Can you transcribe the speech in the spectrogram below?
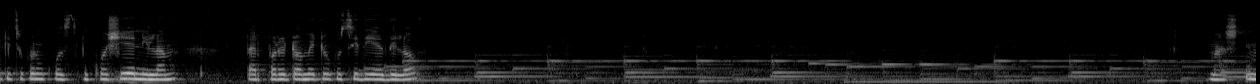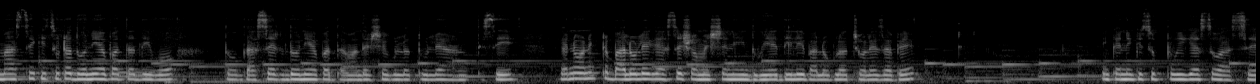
কিছুক্ষণ কষ- কষিয়ে নিলাম। তারপরে টমেটো কুচি দিয়ে দিল। মাছ মাছে কিছুটা ধনিয়া পাতা দিব। তো গাছের ধনিয়া পাতা আমাদের সেগুলো তুলে আনতেছি। এখানে অনেকটা বালু লেগে আসছে সমস্যা নেই, ধুয়ে দিলে বালুগুলো চলে যাবে। এখানে কিছু পুঁই গাছও আছে।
